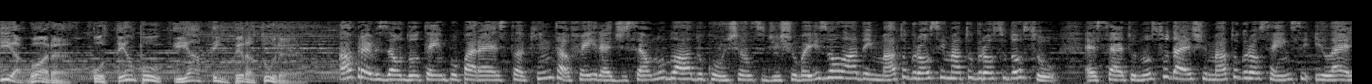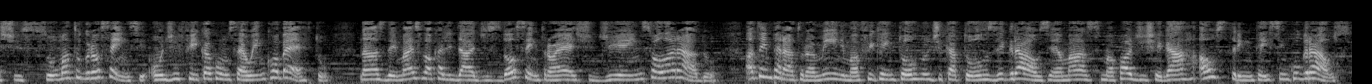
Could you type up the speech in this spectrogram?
E agora, o tempo e a temperatura. A previsão do tempo para esta quinta-feira é de céu nublado com chance de chuva isolada em Mato Grosso e Mato Grosso do Sul, exceto no sudeste Mato Grossense e leste sul Mato Grossense, onde fica com céu encoberto. Nas demais localidades do centro-oeste, dia ensolarado. A temperatura mínima fica em torno de 14 graus e a máxima pode chegar aos 35 graus.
